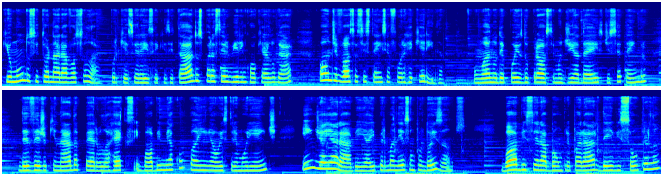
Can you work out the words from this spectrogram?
que o mundo se tornará vosso lar, porque sereis requisitados para servir em qualquer lugar onde vossa assistência for requerida. Um ano depois do próximo dia 10 de setembro, desejo que nada, Pérola, Rex e Bob me acompanhem ao Extremo Oriente, Índia e Arábia e aí permaneçam por dois anos. Bob será bom preparar Dave Souterland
